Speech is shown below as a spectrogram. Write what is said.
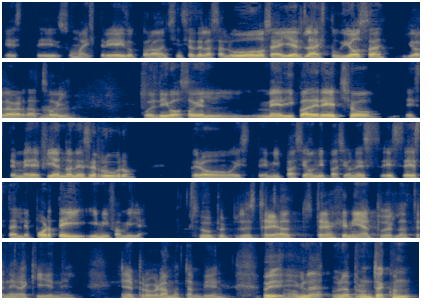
este, su maestría y doctorado en ciencias de la salud, o sea, ella es la estudiosa, yo la verdad soy, pues digo, soy el médico a derecho, este, me defiendo en ese rubro, pero este, mi pasión, mi pasión es, es esta, el deporte y, mi familia. Súper, pues estaría, estaría genial poderla tener aquí en el, en el programa también. Oye, una, una pregunta, con,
